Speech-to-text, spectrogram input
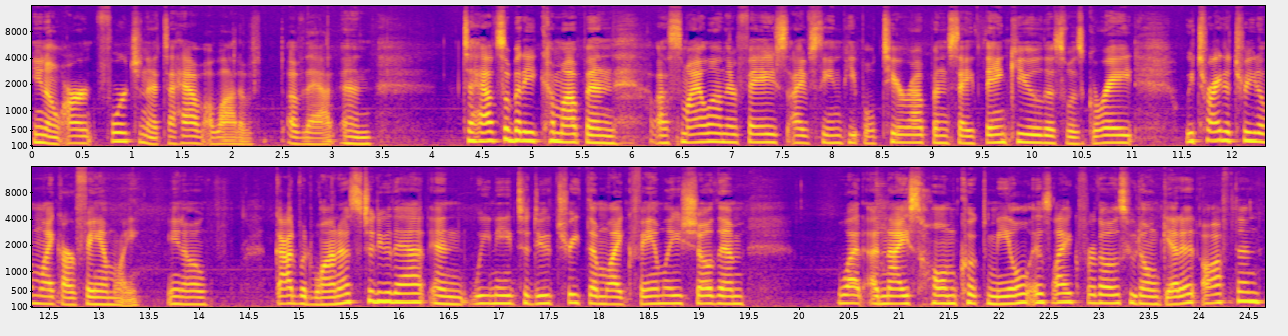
you know, aren't fortunate to have a lot of of that, and to have somebody come up and a smile on their face. I've seen people tear up and say, Thank you, this was great. We try to treat them like our family. You know, God would want us to do that, and we need to do treat them like family, show them what a nice home cooked meal is like for those who don't get it often.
